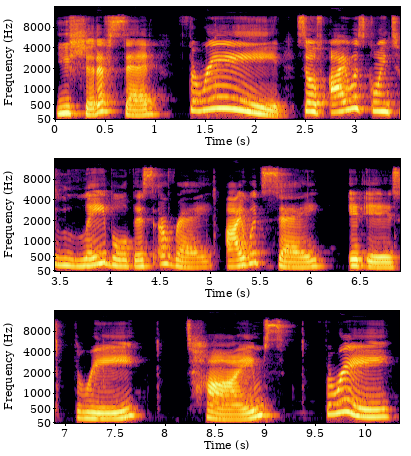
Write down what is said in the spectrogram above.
You should have said three. So if I was going to label this array, I would say it is three times three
